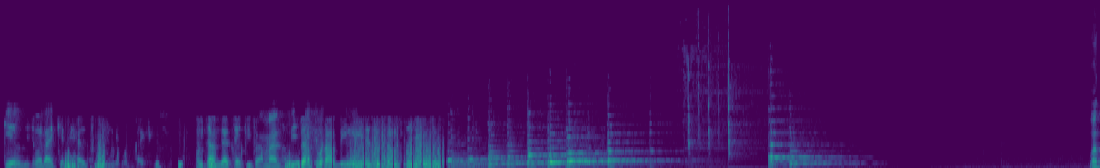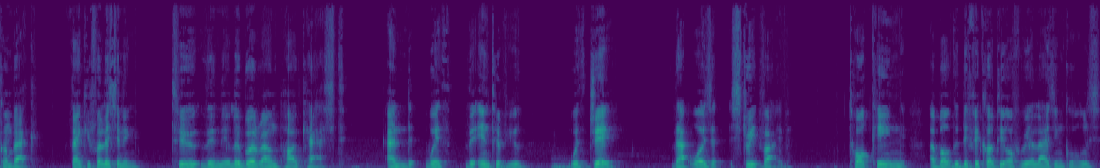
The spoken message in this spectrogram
skill is what I can help people. Like sometimes I tell people I might not be That's what I be needing sometimes from you. Welcome back. Thank you for listening to the Neoliberal Round podcast and with the interview with Jay. That was Street Vibe, talking about the difficulty of realizing goals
